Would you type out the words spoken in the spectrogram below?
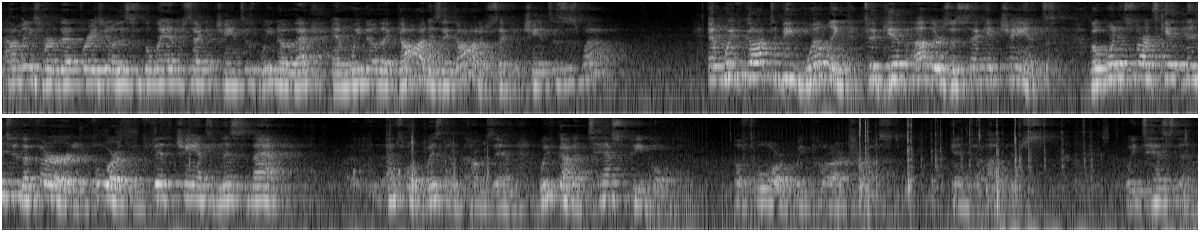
How many's heard that phrase? You know, this is the land of second chances. We know that. And we know that God is a God of second chances as well. And we've got to be willing to give others a second chance. But when it starts getting into the third and fourth and fifth chance and this and that, that's where wisdom comes in. We've got to test people before we put our trust into others. We test them.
